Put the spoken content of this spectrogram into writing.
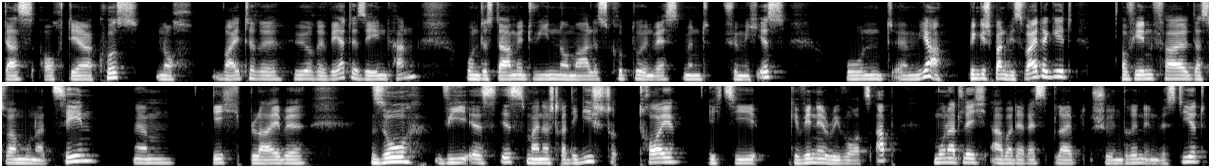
dass auch der Kurs noch weitere höhere Werte sehen kann und es damit wie ein normales Krypto-Investment für mich ist. Und ähm, ja, bin gespannt, wie es weitergeht. Auf jeden Fall, das war Monat 10 ähm, ich bleibe so, wie es ist, meiner Strategie treu. Ich ziehe Gewinne, Rewards ab monatlich, aber der Rest bleibt schön drin investiert.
